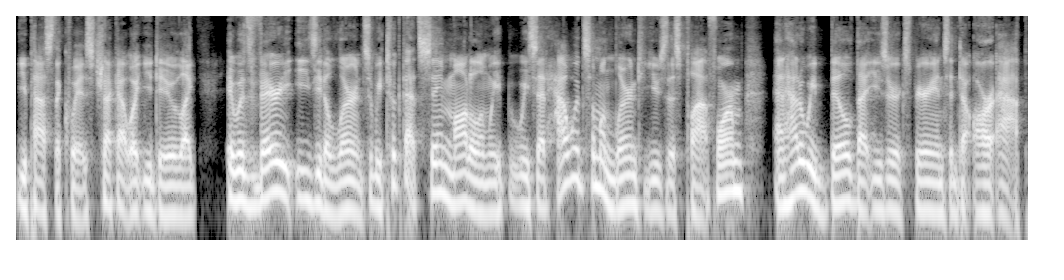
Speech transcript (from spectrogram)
you pass the quiz, check out what you do. Like it was very easy to learn. So we took that same model and we we said, how would someone learn to use this platform? And how do we build that user experience into our app?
